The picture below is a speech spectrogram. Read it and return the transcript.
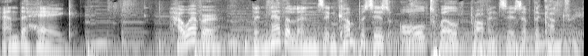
and The Hague. However, the Netherlands encompasses all 12 provinces of the country.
